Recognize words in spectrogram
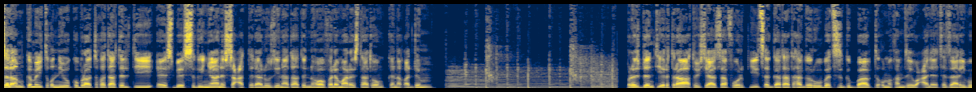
ሰላም ከመይ ትቕንዩ ክቡራ ተኸታተልቲ ስbስ ስግርኛ ንሰዓት ተዳሎ ዜናታት እንሆ ፈለማ ርእስታቶም ከነቐድም ፕረዚደንት ኤርትራ ኣቶ ስያሳፍ ወርቂ ጸጋታት ሃገሩ በቲ ዝግባብ ጥቕሚ ከም ዘይውዓለ ተዛሪቡ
